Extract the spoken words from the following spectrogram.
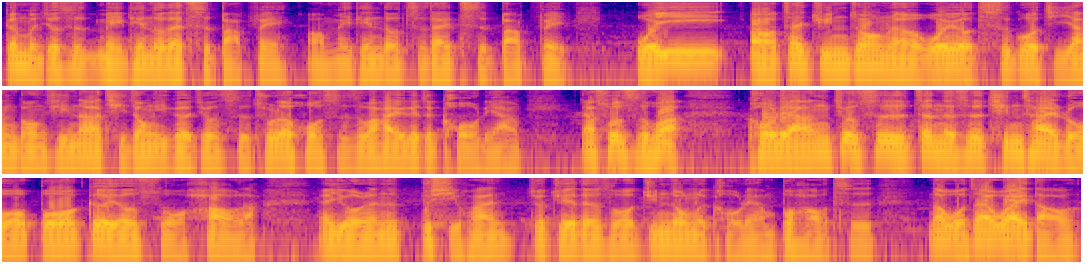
根本就是每天都在吃白费哦，每天都吃在吃白费。唯一哦，在军中呢，我有吃过几样东西，那其中一个就是除了伙食之外，还有一个是口粮。那说实话。口粮就是真的是青菜萝卜各有所好啦。呃，有人不喜欢，就觉得说军中的口粮不好吃。那我在外岛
